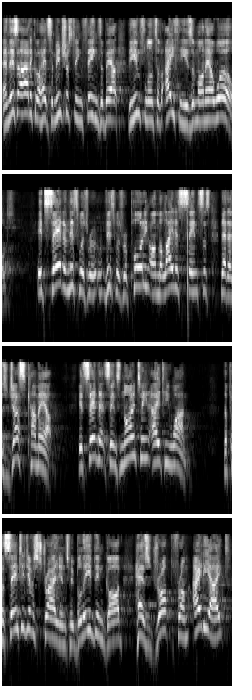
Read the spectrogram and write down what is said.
And this article had some interesting things about the influence of atheism on our world. It said, and this was, re- this was reporting on the latest census that has just come out. It said that since 1981, the percentage of Australians who believed in God has dropped from 88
